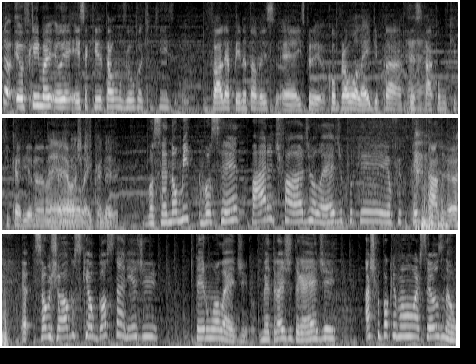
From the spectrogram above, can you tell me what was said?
Não, eu fiquei eu Esse aqui tá um jogo aqui que vale a pena, talvez, é, comprar o OLED pra testar como que ficaria na, na É, acho que OLED, né? Você não me. Você para de falar de OLED porque eu fico tentada. Eu- são jogos que eu gostaria de ter um OLED. Metroid Dread. Acho que o Pokémon Arceus não,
